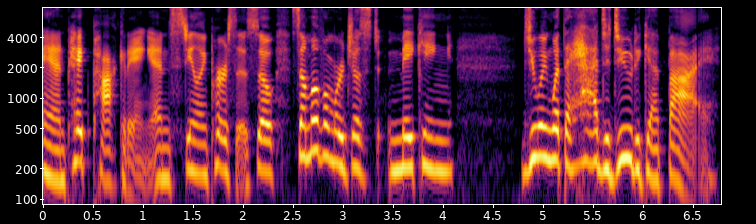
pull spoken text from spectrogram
and pickpocketing and stealing purses. So some of them were just making doing what they had to do to get by.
